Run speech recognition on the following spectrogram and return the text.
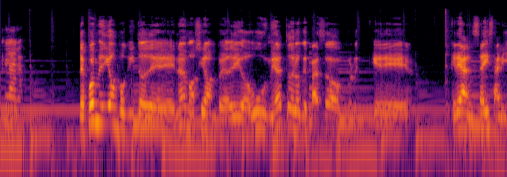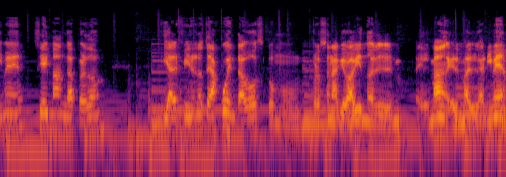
Claro. Después me dio un poquito de, no emoción, pero digo, uy, mirá todo lo que pasó, porque crean seis animes, seis mangas, perdón, y al final no te das cuenta vos, como persona que va viendo el, el, man- el, el anime,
